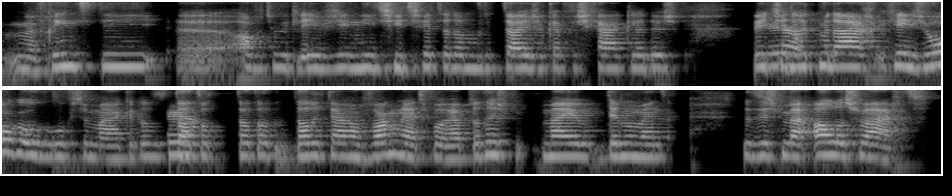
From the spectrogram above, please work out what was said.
mijn vriend die eh, af en toe het leven niet ziet zitten, dan moet ik thuis ook even schakelen. Dus weet je, dat ik me daar geen zorgen over hoef te maken. Dat, Ja. dat, dat, dat, dat, dat ik daar een vangnet voor heb, dat is mij op dit moment, dat is mij alles waard.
